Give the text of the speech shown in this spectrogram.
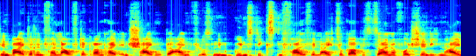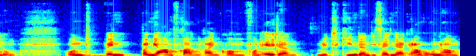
den weiteren Verlauf der Krankheit entscheidend beeinflussen, im günstigsten Fall vielleicht sogar bis zu einer vollständigen Heilung. Und wenn bei mir Anfragen reinkommen von Eltern, mit Kindern, die seltene Erkrankungen haben.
